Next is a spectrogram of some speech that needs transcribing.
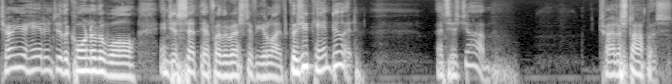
turn your head into the corner of the wall, and just sit there for the rest of your life because you can't do it. That's his job. Try to stop us,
